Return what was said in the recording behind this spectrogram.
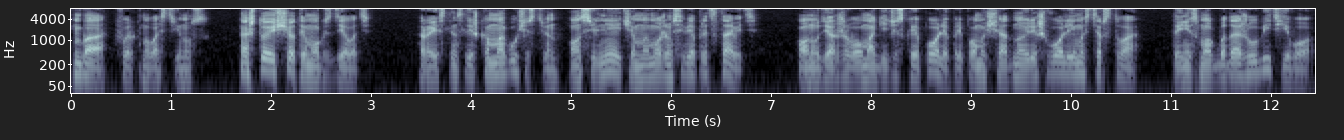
«Ба», — фыркнул Астинус. «А что еще ты мог сделать? Рейслин слишком могуществен, он сильнее, чем мы можем себе представить. Он удерживал магическое поле при помощи одной лишь воли и мастерства. Ты не смог бы даже убить его».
